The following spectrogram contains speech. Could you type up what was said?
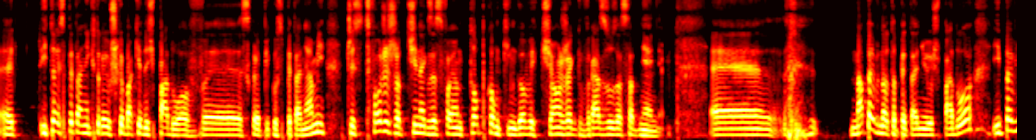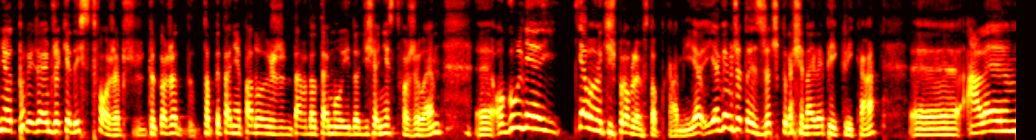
E, I to jest pytanie, które już chyba kiedyś padło w e, sklepiku z pytaniami. Czy stworzysz odcinek ze swoją topką kingowych książek wraz z uzasadnieniem? Eee, na pewno to pytanie już padło i pewnie odpowiedziałem, że kiedyś stworzę, tylko że to pytanie padło już dawno temu i do dzisiaj nie stworzyłem. Ogólnie ja mam jakiś problem z topkami. Ja, ja, wiem, że to jest rzecz, która się najlepiej klika, ale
